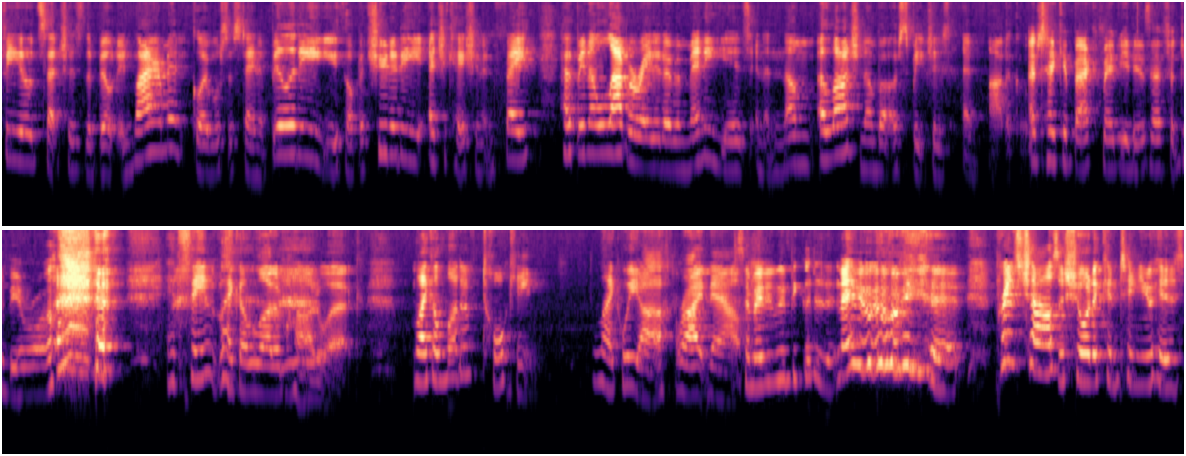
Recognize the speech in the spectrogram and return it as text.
fields such as the built environment, global sustainability, youth opportunity, education, and faith have been elaborated over many years in a, num- a large number of speeches and articles. I take it back. Maybe it is effort to be a royal. it seemed like a lot of hard work, like a lot of talking. Like we are right now. So maybe we'd be good at it. Maybe we would be good. Prince Charles is sure to continue his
